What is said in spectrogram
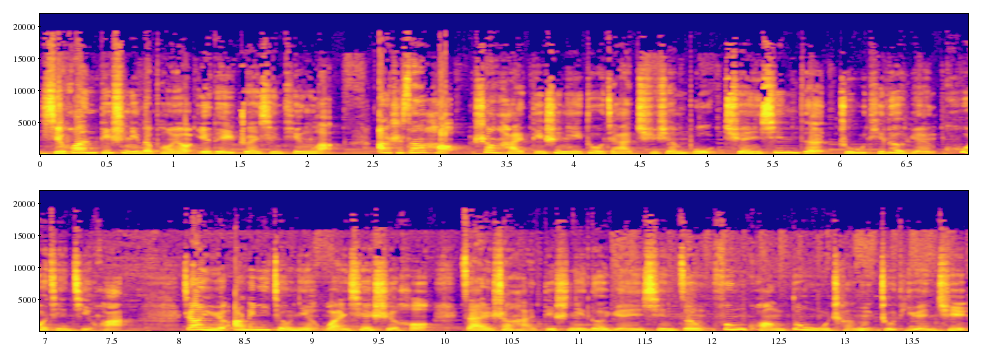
喜欢迪士尼的朋友也得专心听了。二十三号，上海迪士尼度假区宣布全新的主题乐园扩建计划。将于二零一九年晚些时候在上海迪士尼乐园新增“疯狂动物城”主题园区，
